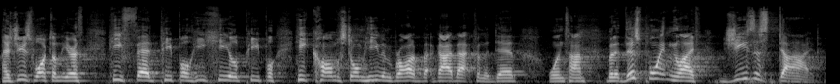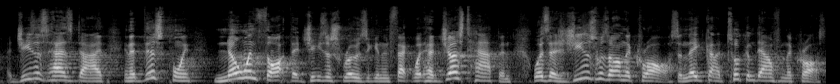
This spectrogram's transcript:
As Jesus walked on the earth, he fed people, he healed people, he calmed storm, he even brought a guy back from the dead one time. But at this point in life, Jesus died. Jesus has died, and at this point, no one thought that Jesus rose again. In fact, what had just happened was as Jesus was on the cross, and they kind of took him down from the cross,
